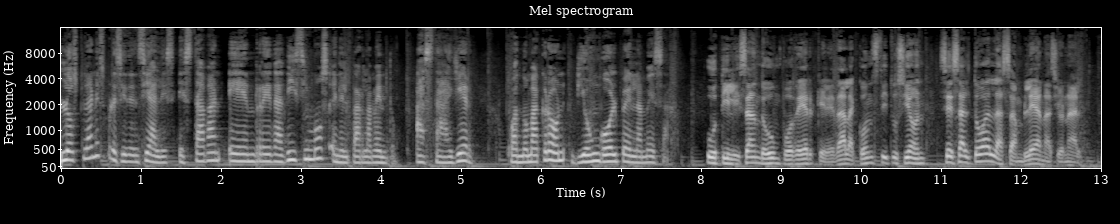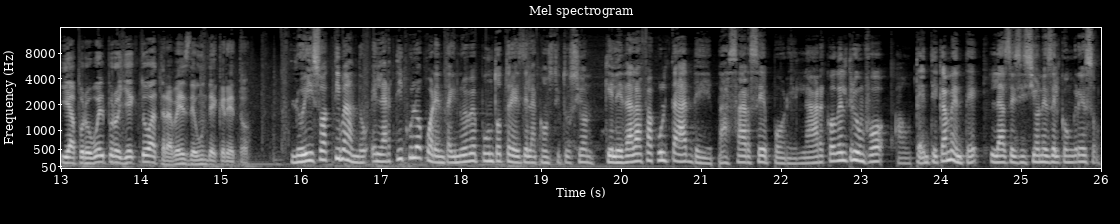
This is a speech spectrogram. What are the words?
Los planes presidenciales estaban enredadísimos en el Parlamento, hasta ayer, cuando Macron dio un golpe en la mesa. Utilizando un poder que le da la Constitución, se saltó a la Asamblea Nacional y aprobó el proyecto a través de un decreto. Lo hizo activando el artículo 49.3 de la Constitución, que le da la facultad de pasarse por el arco del triunfo, auténticamente, las decisiones del Congreso.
